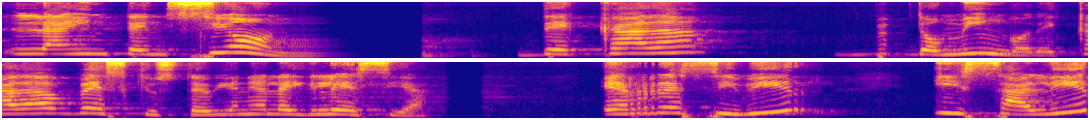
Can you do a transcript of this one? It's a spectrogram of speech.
la intención de cada domingo, de cada vez que usted viene a la iglesia, es recibir y salir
